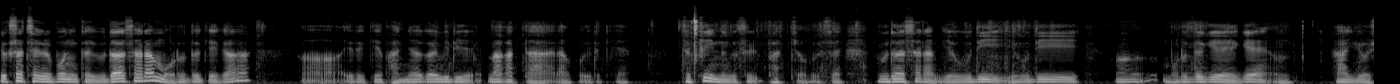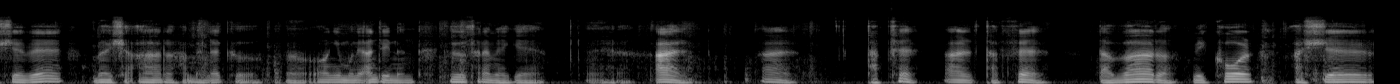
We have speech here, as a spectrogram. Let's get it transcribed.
역사책을 보니까 유다 사람 모르드게가 어, 이렇게 반역을 미리 막았다라고 이렇게 적혀 있는 것을 봤죠. 그래서 유다 사람 예우디 예우디 어, 모르드게에게 음, 하 요셉의 메샤아르 하멜레크 어, 왕의 문에 앉아 있는 그 사람에게 해라 알, 알, 다펠, 알, 다펠, 다바르, 미콜, 아쉐르,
